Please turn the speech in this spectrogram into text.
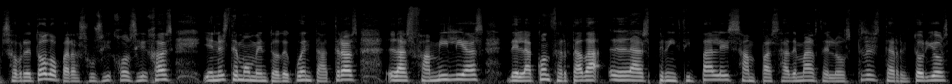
sobre todo para sus hijos hijas, y en este momento de cuenta atrás, las familias de la concertada, las principales AMPAs, además de los tres territorios,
